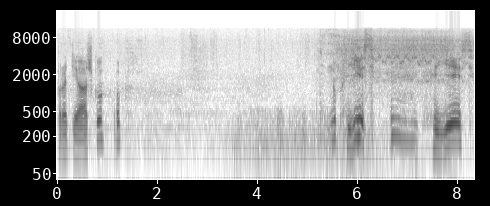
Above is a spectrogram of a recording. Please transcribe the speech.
Протяжку. Оп. Оп. Есть. Есть.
